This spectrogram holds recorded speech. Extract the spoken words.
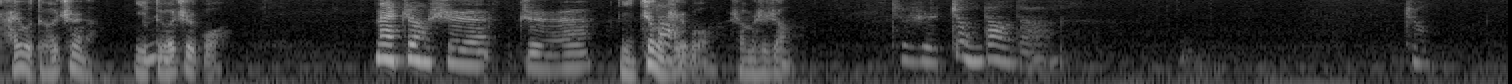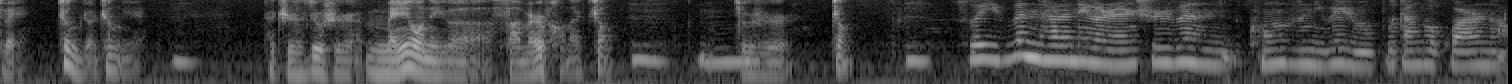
还有德治呢，以德治国，那正是指以政治国。什么是政？就是正道的正。对，正者正也。嗯，它指的就是没有那个反文旁的正，嗯嗯，就是正。所以问他的那个人是问孔子：“你为什么不当个官儿呢？”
